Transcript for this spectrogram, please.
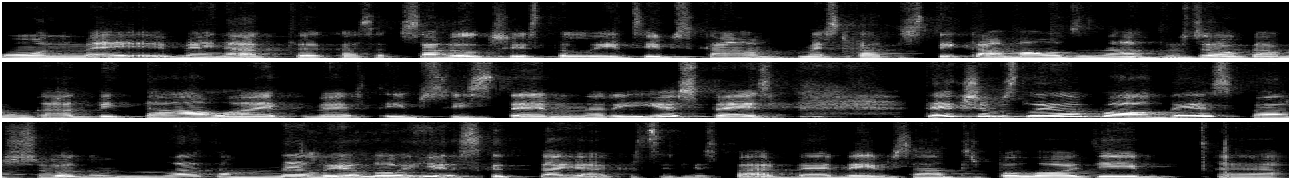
Un mēģināt saka, savilkt šīs līdzības, kā mēs katrs tikām audzināti, uzaugām un kāda bija tā laika vērtību sistēma un arī iespējas. Teikšu jums lielu paldies par šo, nu, laikam, nelielo ieskatu tajā, kas ir vispār bērnības antropoloģija.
